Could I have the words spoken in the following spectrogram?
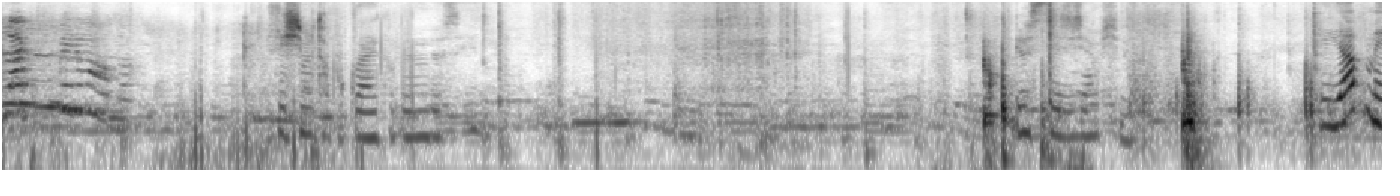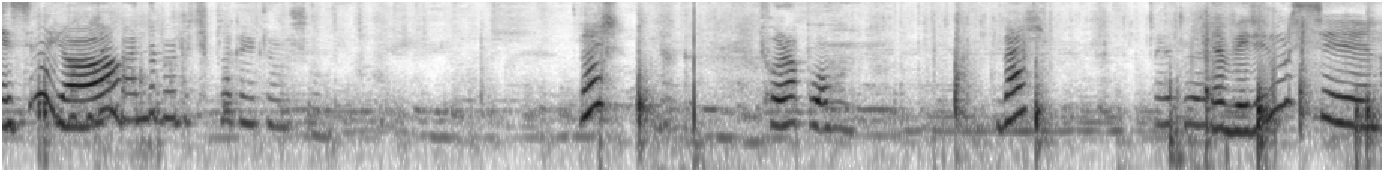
Bırak benim aldı. Size şimdi topuklu ayakkabılarımı göstereyim. Göstereceğim şimdi. Ya yapma Esila ya. Ben de böyle çıplak ayakla nasıl oluyor? Ver. Çorap bu. Ver. Evet. Ya verir misin?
